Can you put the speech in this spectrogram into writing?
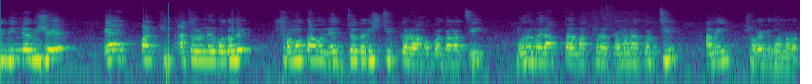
বিভিন্ন বিষয়ে এক পাক্ষিক আচরণের বদলে সমতা ও ন্যায্যতা নিশ্চিত করার আহ্বান জানাচ্ছি। মরুমের আত্মার মাগফিরাত কামনা করছি। আমি সবাইকে ধন্যবাদ।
